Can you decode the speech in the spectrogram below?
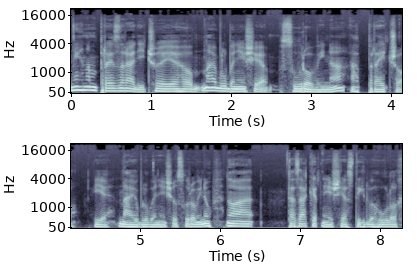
nech nám prezradí, čo je jeho najobľúbenejšia súrovina a prečo je najobľúbenejšou súrovinou. No a tá zákernejšia z tých dvoch úloh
